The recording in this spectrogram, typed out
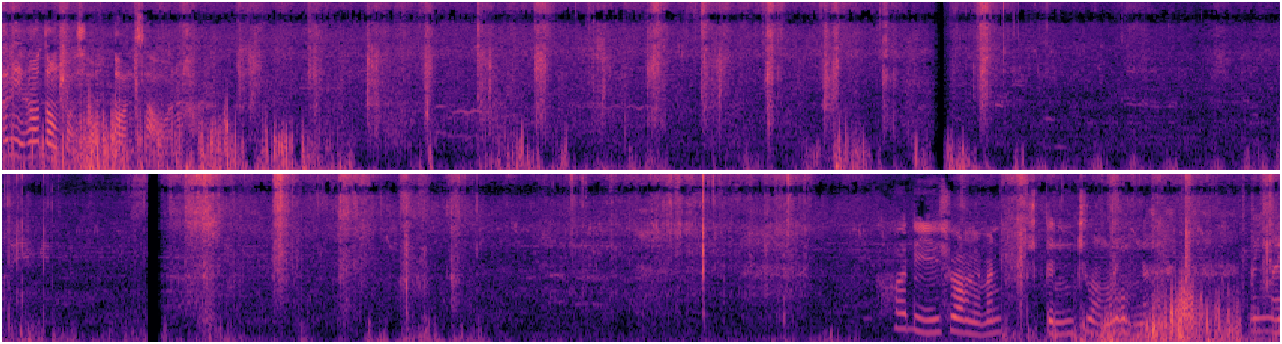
็นี่เขาต้องผสมตอนเสาร์นะคะ ข้อดีช่วงนี้มันเป็นช่วงลมนะคะ ไม่ไม่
